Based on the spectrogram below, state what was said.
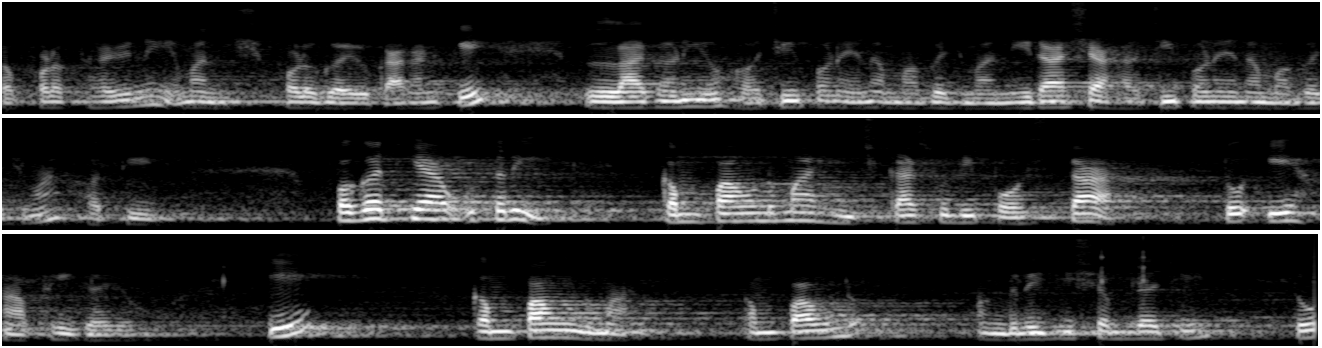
સફળ થયો નહીં. એમાં નિષ્ફળ ગયો કારણ કે લાગણીઓ હજી પણ એના મગજમાં, નિરાશા હજી પણ એના મગજમાં હતી જ. પગથિયા ઉતરી કમ્પાઉન્ડમાં હિંચકા સુધી પહોંચતા તો એ હાંફી ગયો. એ કમ્પાઉન્ડમાં, કમ્પાઉન્ડ અંગ્રેજી શબ્દ છે, તો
